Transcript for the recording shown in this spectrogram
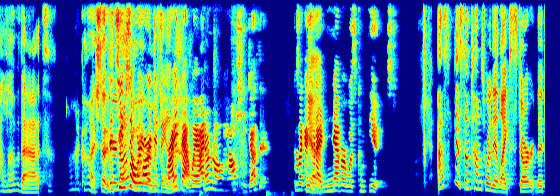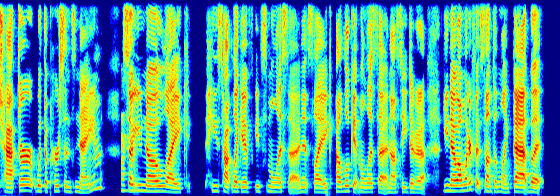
I love that. Oh my gosh! So if it you're seems not so hard to fan- write that way. I don't know how she does it. Because, like I Yeah. said, I never was confused. I see it sometimes where they like start the chapter with the person's name, so Mhm. you know like he's talk like if it's Melissa and it's like I look at Melissa and I see da da. You know, I wonder if it's something like that, but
